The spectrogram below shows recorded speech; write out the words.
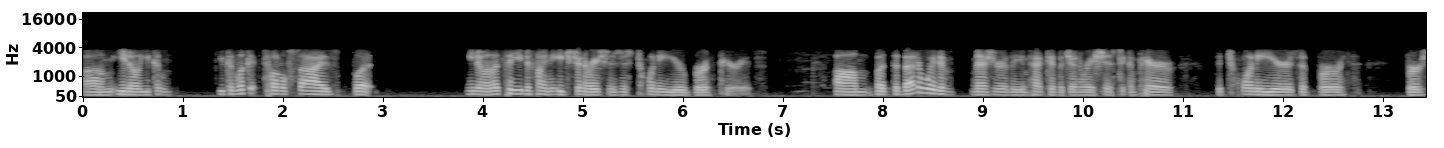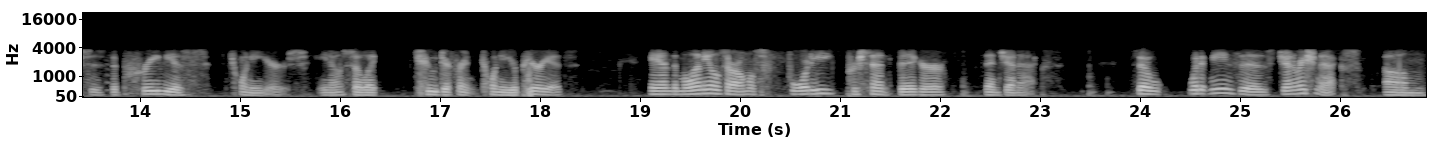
um, you know, you can you can look at total size, but you know, let's say you define each generation as just 20-year birth periods. Um, but the better way to measure the impact of a generation is to compare the 20 years of birth versus the previous 20 years. You know, so like two different 20-year periods. And the millennials are almost 40% bigger than Gen X. So what it means is Generation X, um,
